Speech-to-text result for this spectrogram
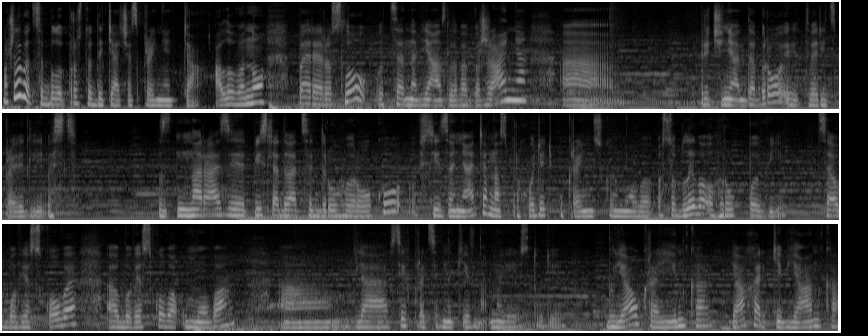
Можливо, це було просто дитяче сприйняття, але воно переросло це нав'язливе бажання причиняти добро і творити справедливість. Наразі після 22-го року всі заняття в нас проходять українською мовою, особливо групові. Це обов'язкове, е, обов'язкова умова для всіх працівників моєї студії. Бо я українка, я харків'янка.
